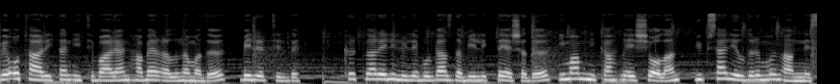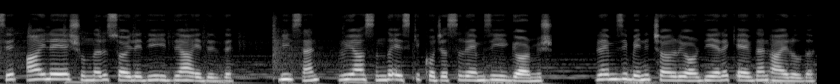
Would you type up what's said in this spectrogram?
ve o tarihten itibaren haber alınamadığı belirtildi. Kırklareli Lüleburgaz'da birlikte yaşadığı imam nikahlı eşi olan Yüksel Yıldırım'ın annesi aileye şunları söylediği iddia edildi. Bilsen, rüyasında eski kocası Remzi'yi görmüş. Remzi beni çağırıyor diyerek evden ayrıldı.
